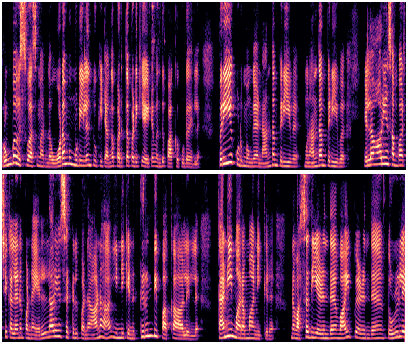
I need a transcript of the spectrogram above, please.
ரொம்ப விசுவாசமா இருந்தேன் உடம்பு முடியலன்னு தூக்கிட்டாங்க. படுத்த படுக்கை ஆகிட்ட வந்து பார்க்க கூட இல்லை. பெரிய குடும்பங்க. நான் தான் பெரியவ நான் தான் பெரியவ. எல்லாரையும் சம்பாரிச்சு கல்யாணம் பண்ண எல்லாரையும் செட்டில் பண்ண ஆனால் இன்னைக்கு என்னை திரும்பி பார்க்க ஆள் இல்லை. தனி மரமாக நிற்கிறேன் நான் வசதி இழந்தேன் வாய்ப்பு இழந்தேன் தொழிலை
